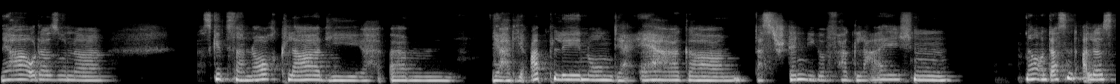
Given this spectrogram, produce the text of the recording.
ja, oder so eine was gibt's da noch? Klar, die, ähm, ja, die Ablehnung, der Ärger, das ständige Vergleichen. Ne? Und das sind alles,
